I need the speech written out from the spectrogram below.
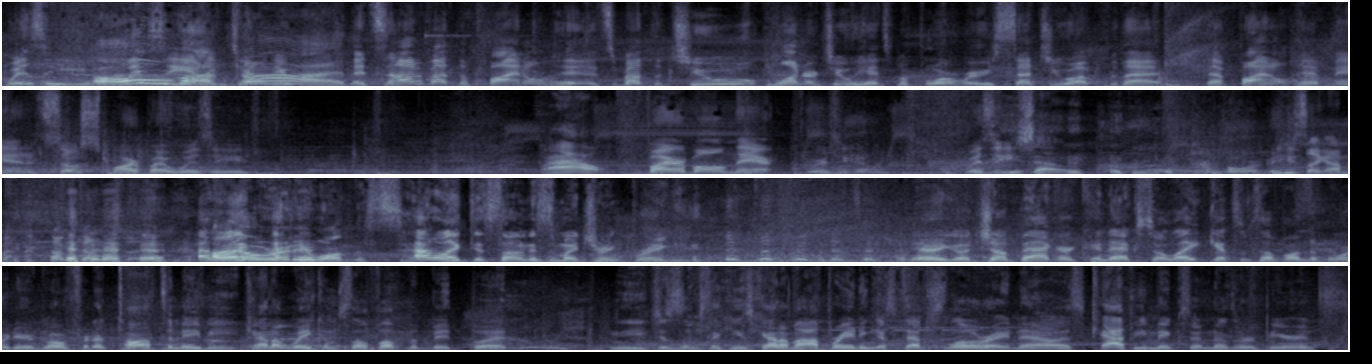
Wizzy, Oh Wizzy, my I'm telling God. you, it's not about the final hit. It's about the two, one or two hits before where he sets you up for that, that final hit, man. It's so smart by Wizzy. Wow. Fireball in there. Where's he going? Wizzy? He's out. I'm bored. He's like, I'm, out. I'm done with it. I don't I like- already won the I don't like this song. This is my drink break. there you go. Jump back or connect. So Light gets himself on the board here. Going for the taunt to maybe kind of wake himself up a bit, but he just looks like he's kind of operating a step slow right now as Cappy makes another appearance.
